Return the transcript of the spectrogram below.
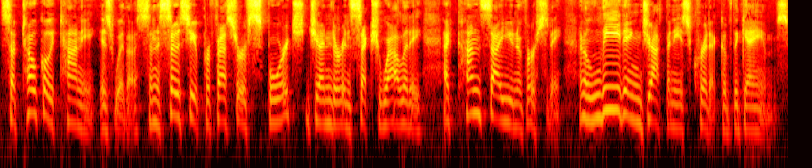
Satoko Itani is with us, an associate professor of sports, gender and sexuality at Kansai University and a leading Japanese critic of the Games.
